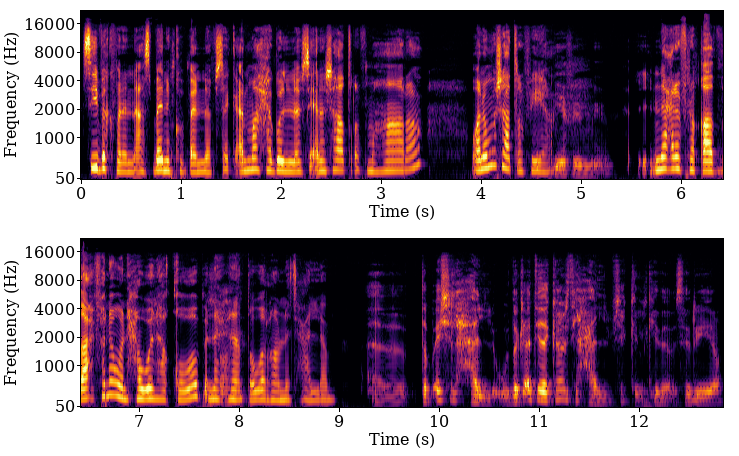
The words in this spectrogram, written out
سيبك من الناس بينك وبين نفسك أنا ما حقول لنفسي أنا شاطرة في مهارة وأنا مو شاطرة فيها 100% نعرف نقاط ضعفنا ونحولها قوة بأن إحنا. نطورها ونتعلم آه، طب إيش الحل؟ وذك انت ذكرتي حل بشكل كذا سريع.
